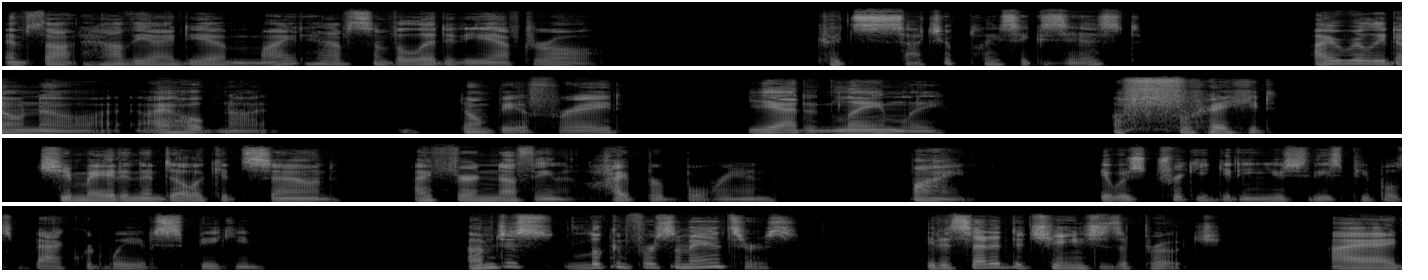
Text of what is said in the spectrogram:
and thought how the idea might have some validity after all. Could such a place exist? I really don't know. I, I hope not. Don't be afraid. He added lamely. Afraid? She made an indelicate sound. I fear nothing, Hyperborean. Fine. It was tricky getting used to these people's backward way of speaking. I'm just looking for some answers. He decided to change his approach. I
